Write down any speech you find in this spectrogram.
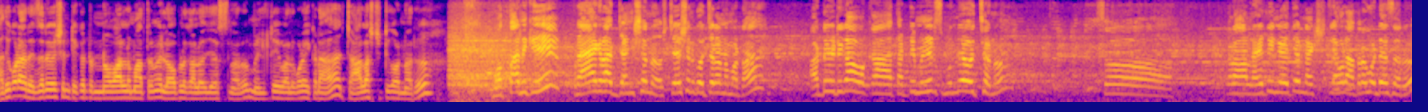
అది కూడా రిజర్వేషన్ టికెట్ ఉన్న వాళ్ళు మాత్రమే లోపలికి అలో చేస్తున్నారు. మిలిటరీ వాళ్ళు కూడా ఇక్కడ చాలా స్ట్రిక్ట్గా ఉన్నారు. మొత్తానికి ప్రయాగరాజ్ జంక్షన్ స్టేషన్కి వచ్చానన్నమాట అటు ఇటుగా ఒక థర్టీ మినిట్స్ ముందే వచ్చాను. సో ఇక్కడ లైటింగ్ అయితే నెక్స్ట్ లెవెల్ అదరగొట్టేశారు.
